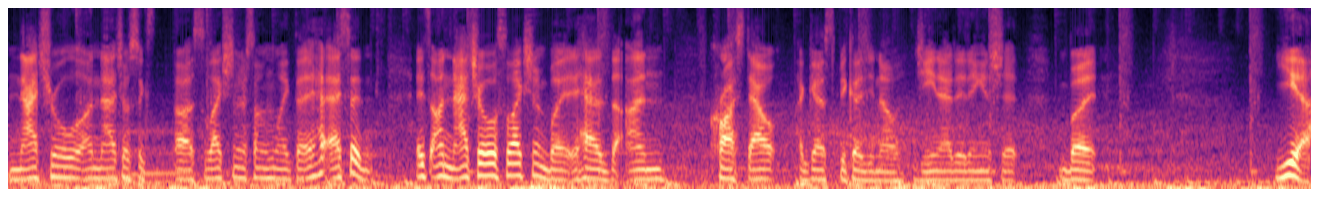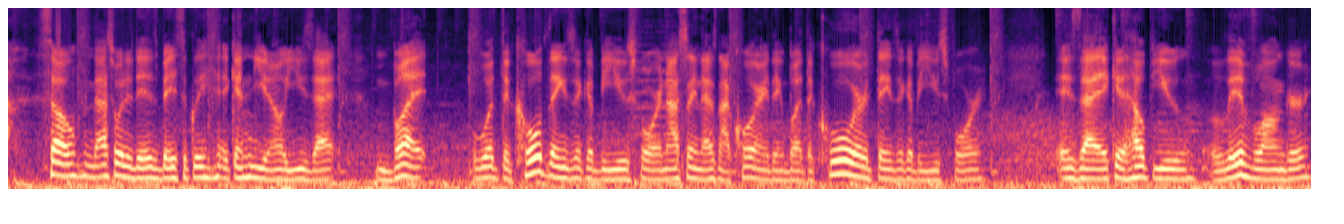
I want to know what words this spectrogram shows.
Natural Unnatural uh, Selection or something like that. I said it's unnatural selection, but it has the un crossed out, I guess, because you know gene editing and shit. But yeah, so that's what it is basically. It can you know use that, but what the cool things it could be used for, not saying that's not cool or anything, but the cooler things it could be used for is that it can help you live longer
